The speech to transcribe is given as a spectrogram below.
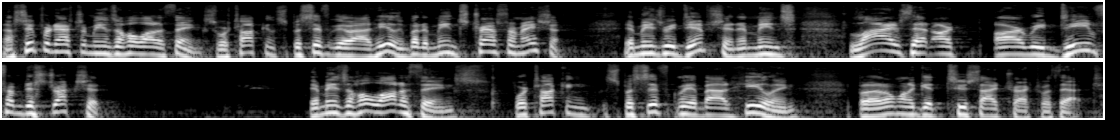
Now, supernatural means a whole lot of things. We're talking specifically about healing, but it means transformation. It means redemption. It means lives that are, are redeemed from destruction. It means a whole lot of things. We're talking specifically about healing, but I don't want to get too sidetracked with that.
